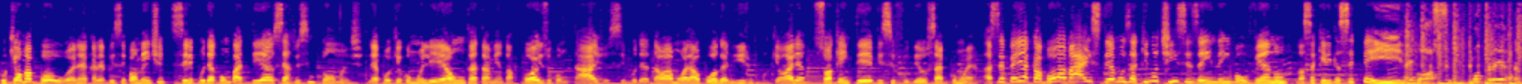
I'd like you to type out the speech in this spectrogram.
o que é uma boa, né, cara? Principalmente se ele puder combater certos sintomas, né? Porque como ele é um tratamento após o contágio, se puder dar uma moral pro organismo, porque olha, só quem teve se fudeu sabe como é. A CPI acabou, mas temos aqui notícias ainda envolvendo nossa querida CPI. negócio, mutreta,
